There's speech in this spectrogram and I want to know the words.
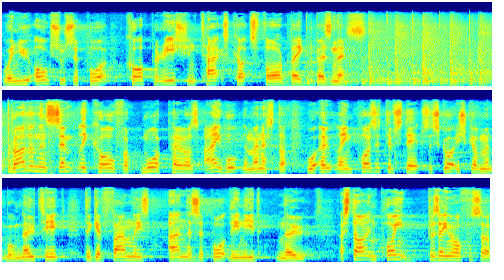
when you also support corporation tax cuts for big business. Rather than simply call for more powers, I hope the Minister will outline positive steps the Scottish Government will now take to give families and the support they need now. A starting point, President Officer,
